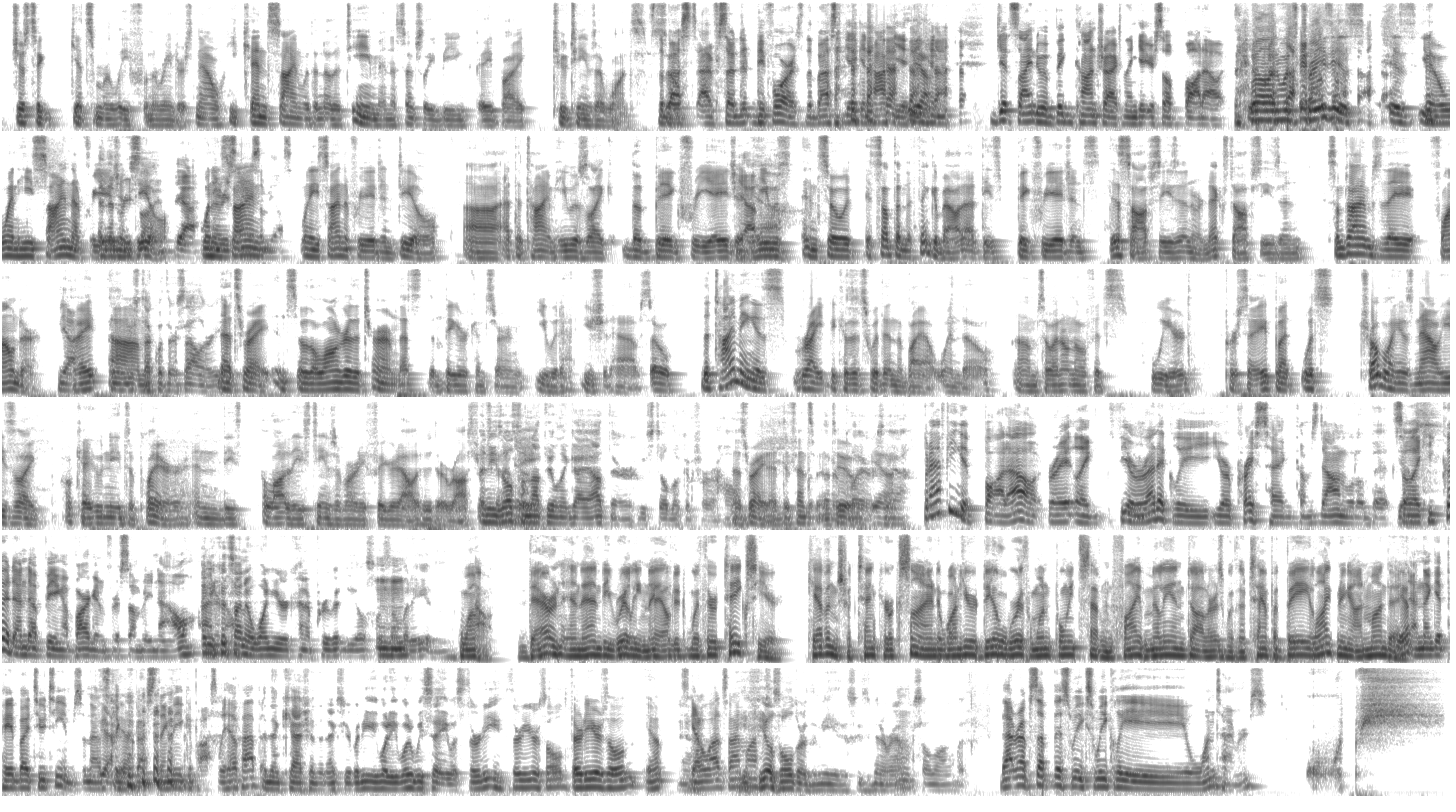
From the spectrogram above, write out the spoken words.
just to get some relief from the Rangers. Now he can sign with another team and essentially be paid by two teams at once. It's the best. I've said it before. It's the best gig in hockey Yeah. you can get signed to a big contract and then get yourself bought out. Well, and what's crazy is is you know when he signed that free agent deal. Yeah, when he else. when he signed the free agent deal uh, at the time, he was like the big free agent. Yeah. he Yeah. was, and so it, it's something to think about at these big free agents this off season or next off season. Sometimes they flounder. Yeah. right. Then you're Um, stuck with their salary. that's right. And so the longer the term, that's the bigger concern you would you should have. So the timing is right because it's within the buyout window. Um, so I don't know if it's weird per se, but what's troubling is now he's like, okay, who needs a player? And these a lot of these teams have already figured out who their roster. And he's also be. not the only guy out there who's still looking for a home. That's right, a defenseman too. players, yeah. yeah. But after you get bought out, right? Like theoretically, your price tag comes down a little bit. So Yes. like he could end up being a bargain for somebody now. I And you could know. sign a one-year kind of prove-it deal with Mhm. somebody, and Wow, Darren and Andy really nailed it with their takes here. Kevin Shattenkirk signed a one-year deal worth $1.75 million with the Tampa Bay Lightning on Monday. Yep. and then get paid by two teams, and that's Yeah. the Yeah. best thing that you could possibly have happen. and then cash in the next year. But he, what, he, what did we say? He was 30, 30 years old. Thirty years old. Yep. He's got a lot of time He left. feels older than me because he's been Mm. around for so long. But that wraps up this week's weekly one-timers.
